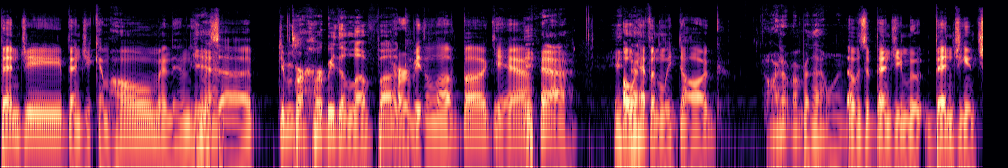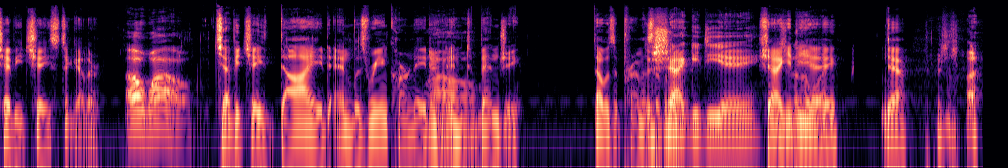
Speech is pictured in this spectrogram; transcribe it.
Benji, Benji come home, and then he was Yeah. uh, Do you remember Herbie the Love Bug? Herbie the Love Bug. Yeah. Yeah. yeah. Oh, Heavenly Dog. Oh, I don't remember that one. That was a Benji mo- Benji and Chevy Chase together. Oh wow. Chevy Chase died and was reincarnated into Benji. That was a premise The of Shaggy DA. Shaggy DA. one. Yeah. There's a lot-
